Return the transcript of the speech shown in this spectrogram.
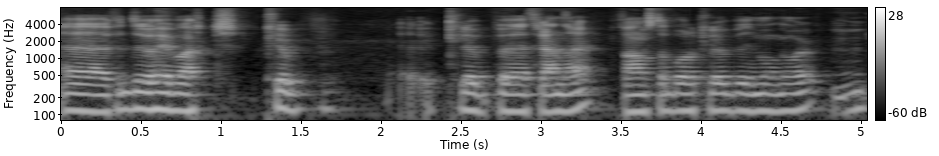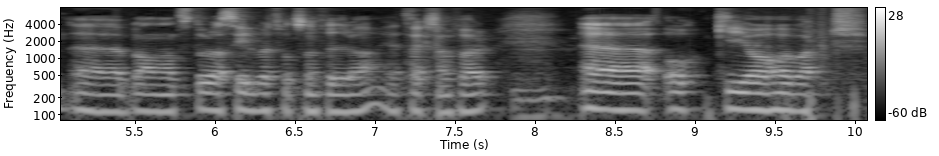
Eh, för du har ju varit klubb klubbtränare för Halmstad bollklubb i många år. Mm. Eh, bland annat Stora Silver 2004, jag är tacksam för. Mm. Eh, och jag har varit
